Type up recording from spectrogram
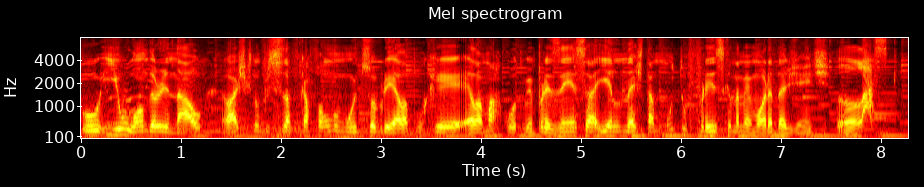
o, e o Wonder Now. Eu acho que não precisa ficar falando muito sobre ela, porque ela marcou também presença e ela ainda está muito fresca na memória da gente. Lasca!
